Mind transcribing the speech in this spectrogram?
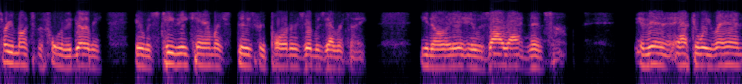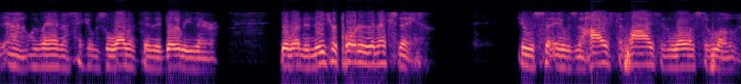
three months before the Derby, it was TV cameras, news reporters, it was everything. You know, it, it was all that and then some. And then after we ran, uh, we ran, I think it was 11th in the Derby there. There wasn't a news reporter the next day. It was it was the highest of highs and the lowest of lows.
